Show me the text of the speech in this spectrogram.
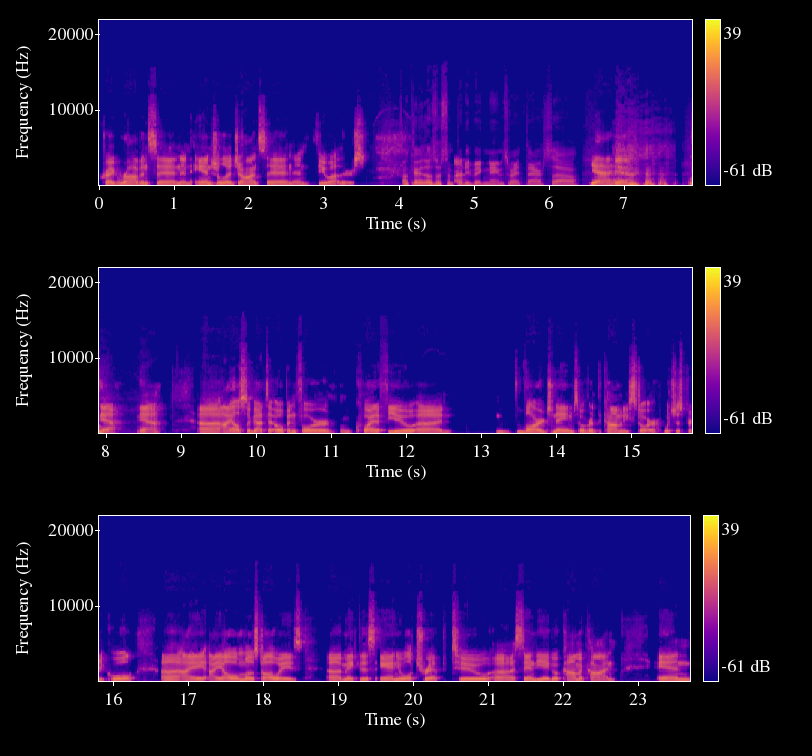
Craig Robinson and Angela Johnson and a few others. Okay, those are some pretty big names right there. So yeah, yeah, yeah, yeah. Uh, I also got to open for quite a few uh, large names over at the comedy store, which is pretty cool. Uh, I, I almost always uh, make this annual trip to uh, San Diego Comic Con. And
